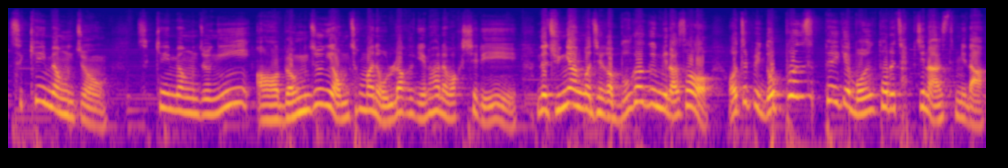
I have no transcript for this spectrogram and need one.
스킬 명중. 스킬 명중이 어 명중이 엄청 많이 올라가긴 하네 확실히. 근데 중요한 건 제가 무과금이라서 어차피 높은 스펙의 몬스터를 잡지는 않습니다.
